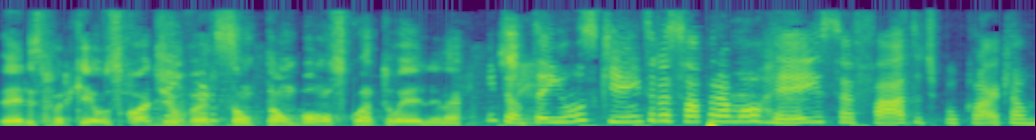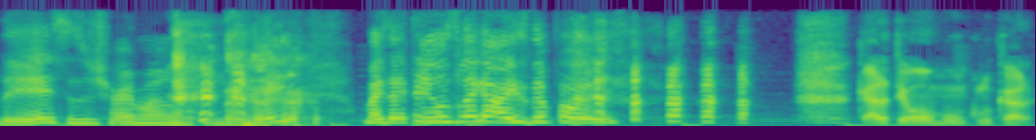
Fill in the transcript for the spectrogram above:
deles, porque os coadjuvantes são tão bons quanto ele, né? Então, Sim. tem uns que entra só pra morrer, isso é fato. Tipo, o Clark é um desses, o Sherman também. Mas aí tem uns legais depois. Cara, tem um homúnculo, cara.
